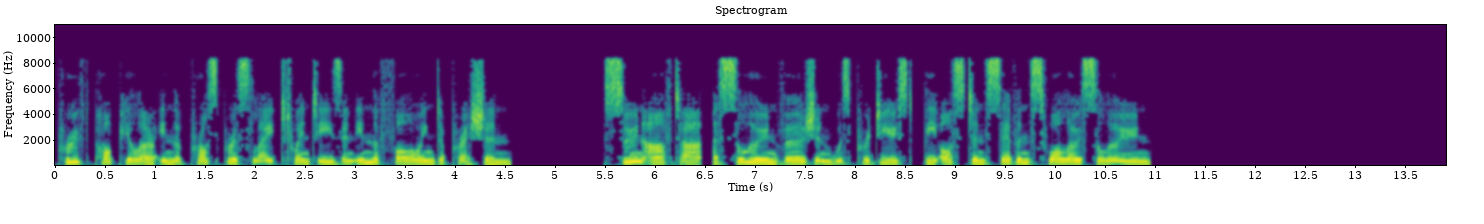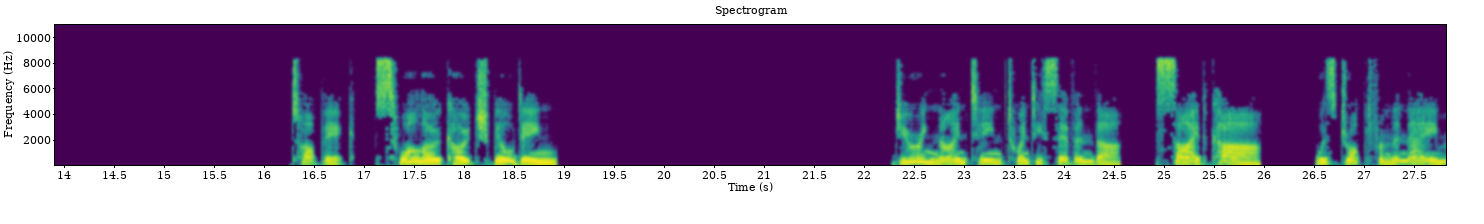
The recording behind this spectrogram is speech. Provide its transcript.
proved popular in the prosperous late 20s and in the following depression. Soon after, a saloon version was produced, the Austin 7 Swallow Saloon. Swallow coach building. During 1927 the sidecar was dropped from the name,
